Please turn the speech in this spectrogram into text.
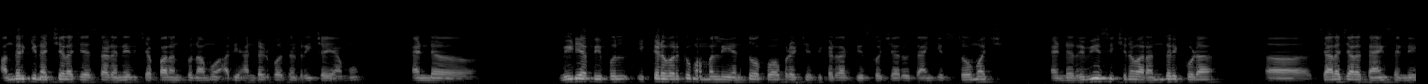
అందరికీ నచ్చేలా చేస్తాడు అనేది చెప్పాలనుకున్నాము. అది హండ్రెడ్ పర్సెంట్ రీచ్ అయ్యాము. అండ్ uh, మీడియా పీపుల్ ఇక్కడ వరకు మమ్మల్ని ఎంతో కోఆపరేట్ చేసి ఇక్కడ దాకా తీసుకొచ్చారు. Thank you so much. And reviews ఇచ్చిన వారందరికీ కూడా uh, చాలా చాలా థ్యాంక్స్ అండి.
